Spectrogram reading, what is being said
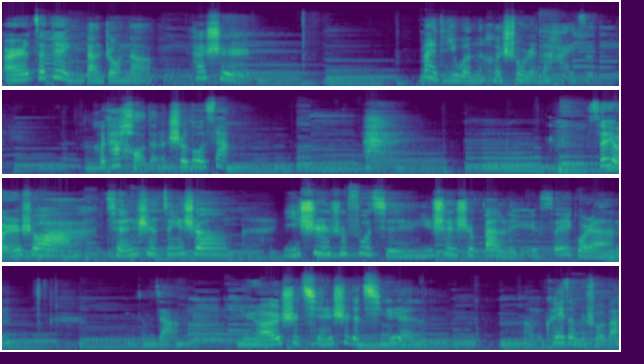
而在电影当中呢，他是麦迪文和兽人的孩子，和他好的是洛萨，唉，所以有人说啊，前世今生，一世是父亲，一世是伴侣，所以果然。怎么讲，女儿是前世的情人，嗯，可以这么说吧。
